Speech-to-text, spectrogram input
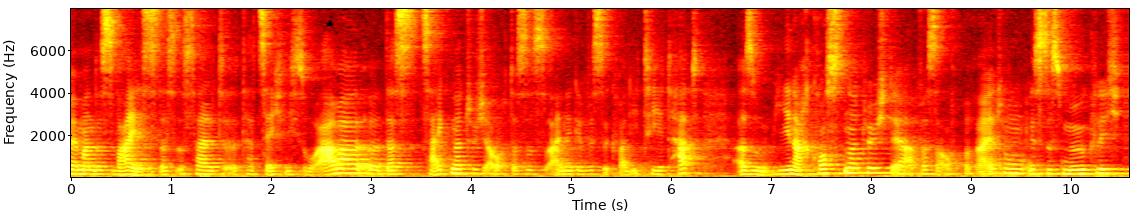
wenn man das weiß. Das ist halt äh, tatsächlich so. Aber das zeigt natürlich auch, dass es eine gewisse Qualität hat. Also je nach Kosten natürlich der Abwasseraufbereitung ist es möglich,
